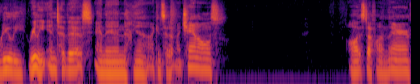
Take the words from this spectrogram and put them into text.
really, really into this. And then, yeah, I can set up my channels, all that stuff on there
